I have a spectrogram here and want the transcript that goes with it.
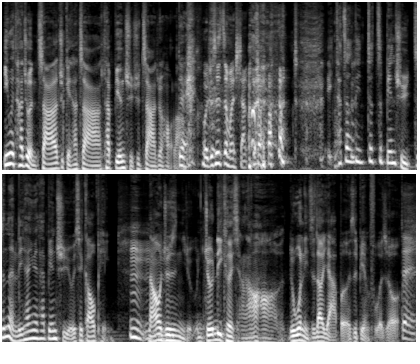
因为他就很渣，就给他渣，他编曲去渣就好了。对，我就是这么想的。欸、他这样编，这这编曲真的很厉害，因为他编曲有一些高频，嗯，然后就是你，你就立刻想到啊、哦，如果你知道亚伯是蝙蝠的时候，对，你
